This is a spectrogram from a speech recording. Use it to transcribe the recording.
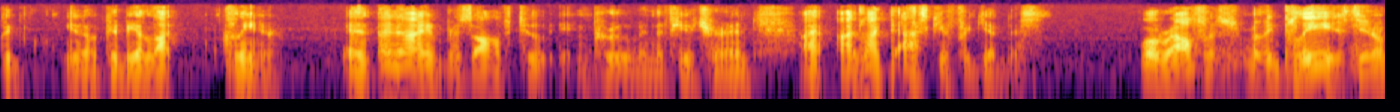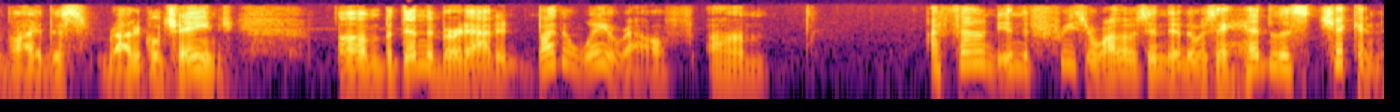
could you know could be a lot cleaner." and, and I resolve to improve in the future. And I, I'd like to ask your forgiveness. Well, Ralph was really pleased, you know, by this radical change. Um, but then the bird added, "By the way, Ralph, um, I found in the freezer while I was in there there was a headless chicken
